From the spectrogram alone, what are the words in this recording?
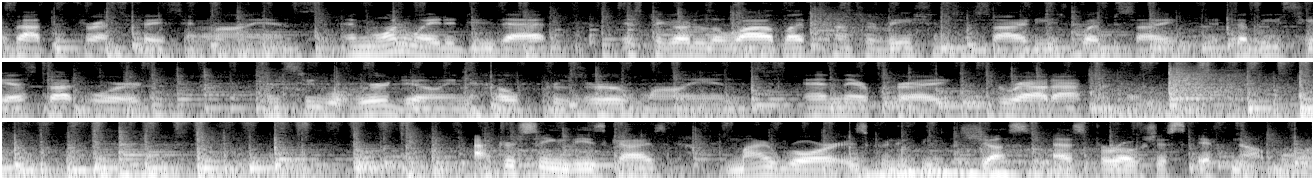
about the threats facing lions. And one way to do that is to go to the Wildlife Conservation Society's website at wcs.org and see what we're doing to help preserve lions and their prey throughout Africa. After seeing these guys, my roar is going to be just as ferocious, if not more.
